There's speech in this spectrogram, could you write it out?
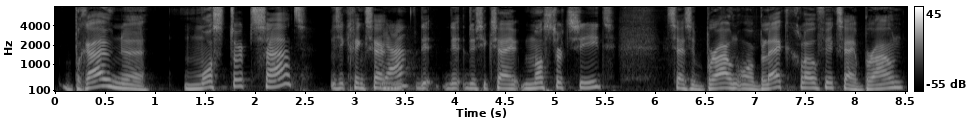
bruine mosterdzaad. Dus ik ging zeggen, Ja. dus ik zei mustard seed. Zei ze brown or black, geloof ik. Ik zei brown.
